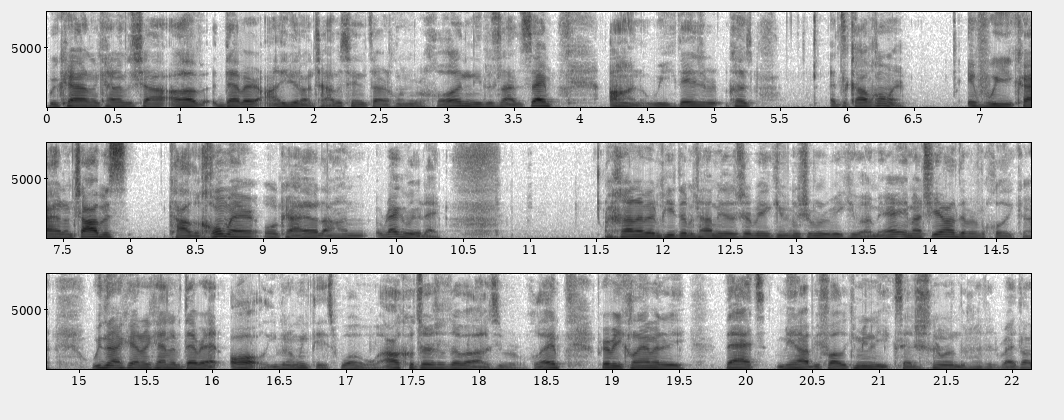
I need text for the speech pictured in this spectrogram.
We cry on account of the Shah of Dever even on Shabbos. And needless not to say, on weekdays because it's a Kav if we cry out on Shabbos, Kal or cry out on a regular day. We do not get any kind of debt at all, even on weekdays. Whoa. For every calamity that may not befall the community, etc. Right? For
